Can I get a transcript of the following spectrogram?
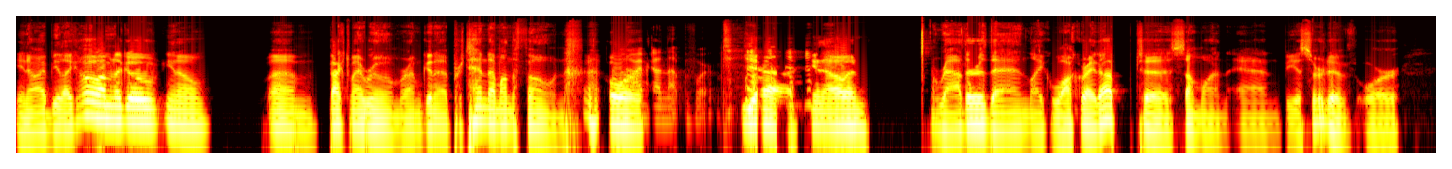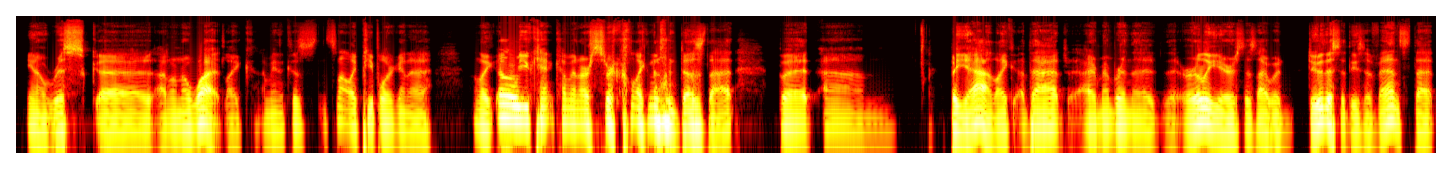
You know i'd be like oh i'm gonna go you know um back to my room or i'm gonna pretend i'm on the phone Oh, or I've done that before. yeah you know and rather than like walk right up to someone and be assertive or you know risk uh i don't know what like i mean because it's not like people are gonna like oh you can't come in our circle like no one does that but um but yeah like that i remember in the the early years as i would do this at these events that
